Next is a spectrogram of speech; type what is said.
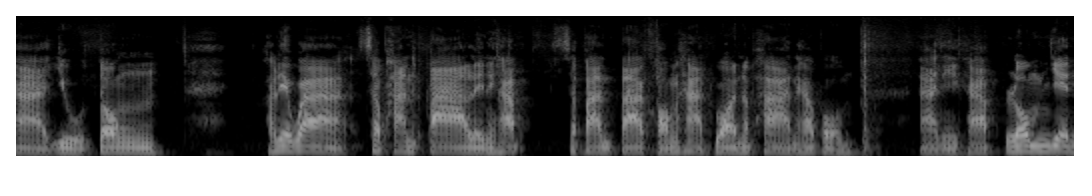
อ่าอยู่ตรงเขาเรียกว่าสะพานปลาเลยนะครับ สะพานปลาของหาดวอนภานะครับผมอ่านี่ครับลมเย็น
